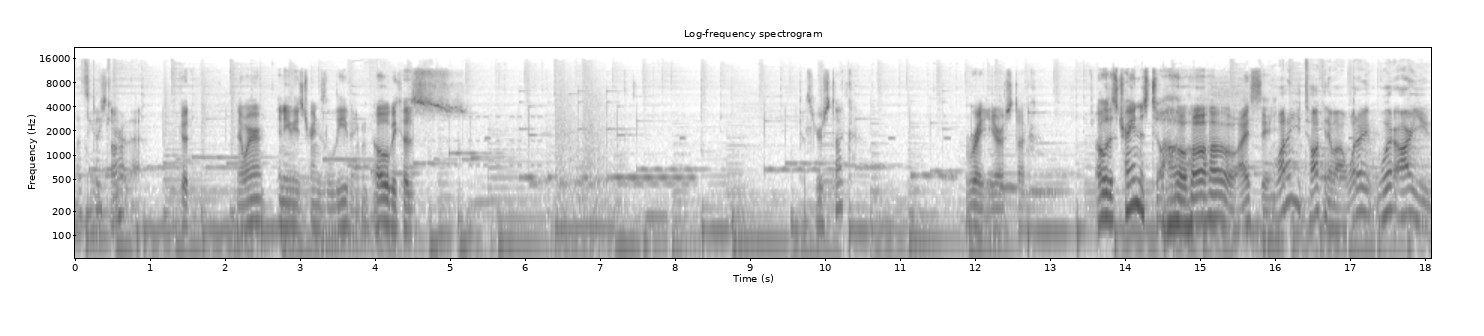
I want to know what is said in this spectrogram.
let's take care of that. Good. Now, where aren't any of these trains leaving? Oh, because. You're stuck? Right, you're stuck. Oh, this train is. T- oh, ho, ho, I see. What are you talking about? What are? Where are you?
